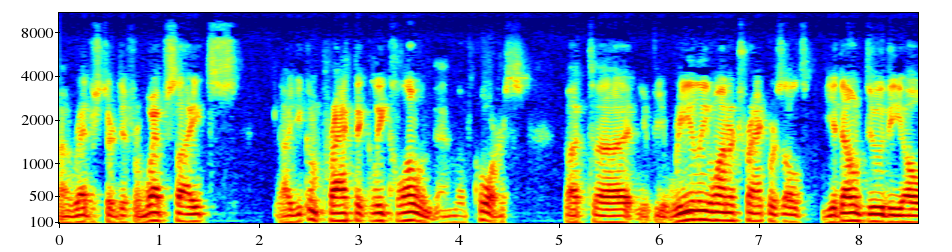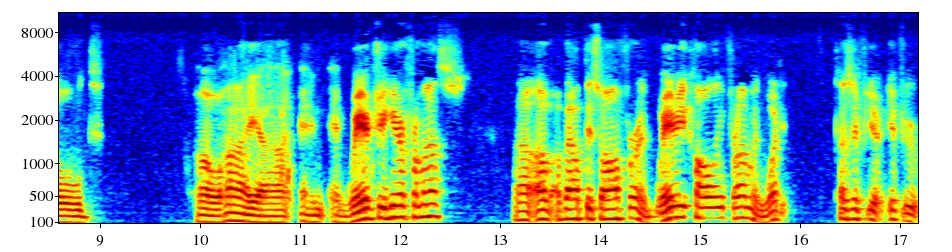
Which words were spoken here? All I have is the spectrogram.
uh, register different websites. Uh, you can practically clone them, of course, but uh, if you really want to track results, you don't do the old Oh, hi. Uh, and and where'd you hear from us about this offer, and where are you calling from, and what? Because if you're if you're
